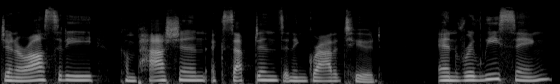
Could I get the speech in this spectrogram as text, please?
generosity, compassion, acceptance, and ingratitude. And releasing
